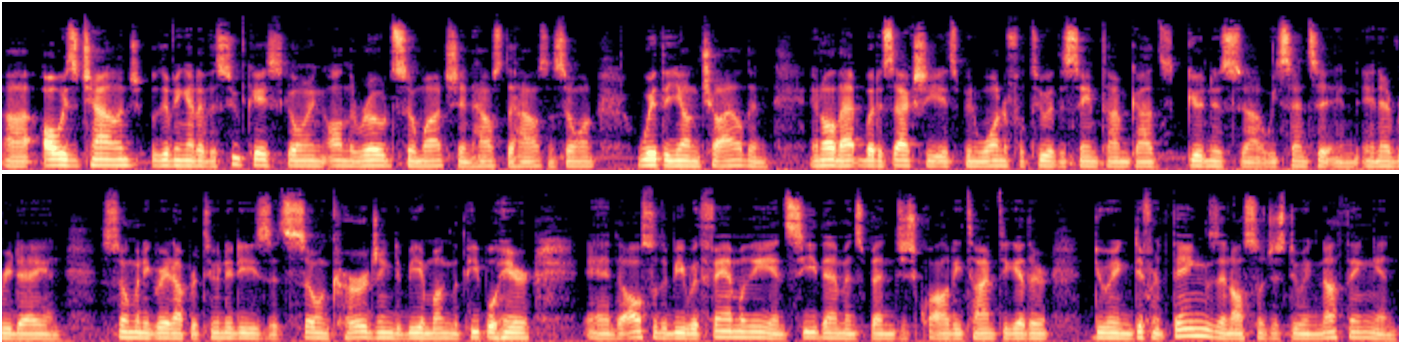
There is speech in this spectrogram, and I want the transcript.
Uh, always a challenge living out of the suitcase going on the road so much and house to house and so on with a young child and, and all that but it's actually it's been wonderful too. At the same time god's goodness we sense it in, in every day and so many great opportunities. It's so encouraging to be among the people here and also to be with family and see them and spend just quality time together doing different things and also just doing nothing. And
